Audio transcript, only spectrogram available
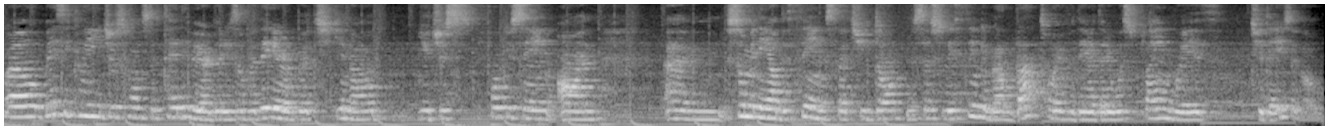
Well basically he just wants the teddy bear that is over there but you know you're just focusing on um, so many other things that you don't necessarily think about that toy over there that he was playing with two days ago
